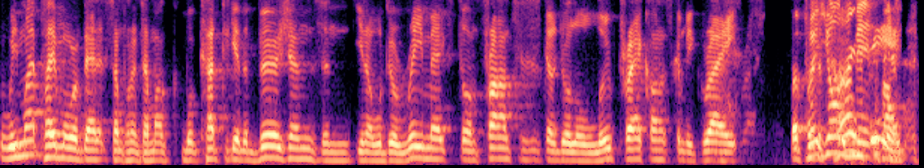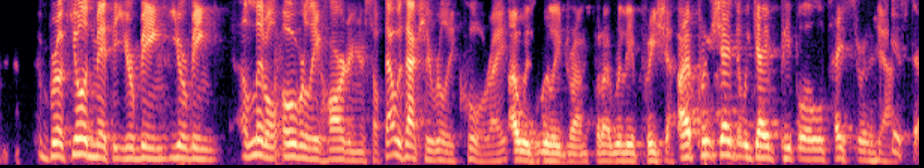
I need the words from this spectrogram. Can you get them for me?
We might play more of that at some point in time. I'll, we'll cut together versions, and you know we'll do a remix. Dillon Francis is going to do a little loop track on. it. It's going to be great. But for But the you'll time admit, being, Brooke, you'll admit that you're being you're being a little overly hard on yourself. That was actually really cool, right? I was really drunk, but I really appreciate. I appreciate that we gave people a little taster and a Yeah. taster,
